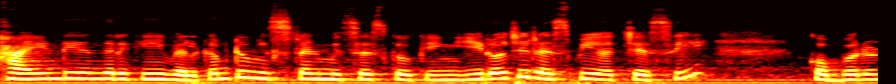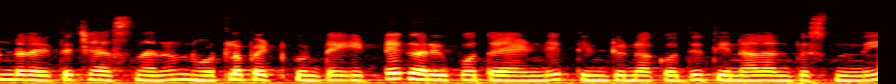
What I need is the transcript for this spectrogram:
హాయ్ అండి అందరికీ. Welcome to mister and missus cooking. ఈరోజు రెసిపీ వచ్చేసి కొబ్బరిండలు అయితే చేస్తున్నాను. నోట్లో పెట్టుకుంటే ఇట్టే కరిగిపోతాయండి. తింటున్న కొద్దీ తినాలనిపిస్తుంది.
